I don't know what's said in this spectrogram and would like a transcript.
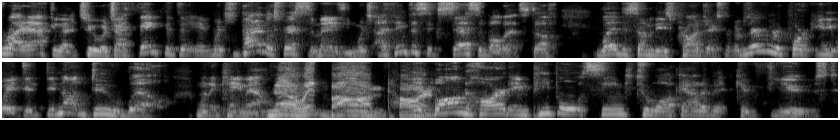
right after that too, which I think that the which Pineapple Express is amazing. Which I think the success of all that stuff led to some of these projects. But Observe and Report anyway did did not do well when it came out. No, it bombed hard. It bombed hard, and people seemed to walk out of it confused.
